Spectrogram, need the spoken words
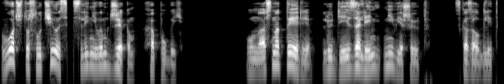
Вот что случилось с ленивым Джеком, хапугой. «У нас на Терре людей за лень не вешают», — сказал Глит.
